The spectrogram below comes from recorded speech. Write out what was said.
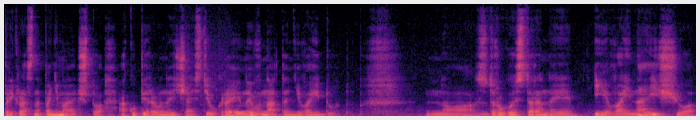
прекрасно понимают, что оккупированные части Украины в НАТО не войдут. Но, с другой стороны, и война еще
